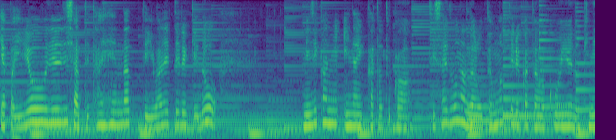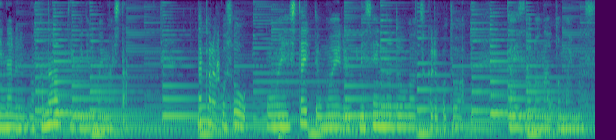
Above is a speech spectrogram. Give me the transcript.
うやっぱ医療従事者って大変だって言われてるけど身近にいない方とか実際どうなんだろうって思ってる方はこういうの気になるのかなっていうふうに思いました。だからこそ応援したいって思える目線の動画を作ることは大事だろうなと思います。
